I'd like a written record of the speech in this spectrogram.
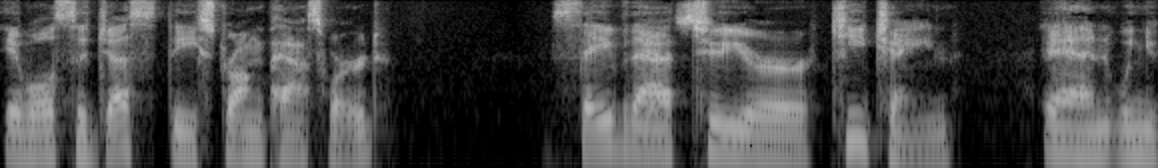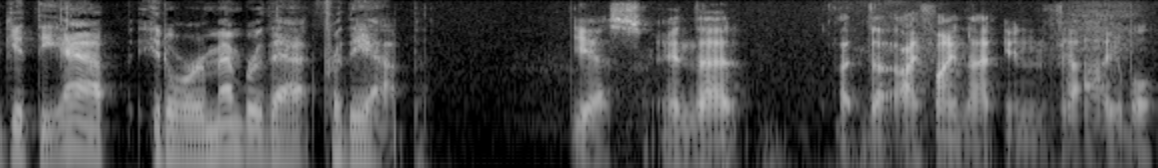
it will suggest the strong password, save that Yes. to your keychain, and when you get the app, it'll remember that for the app. yes, and that uh, the, I find that invaluable.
